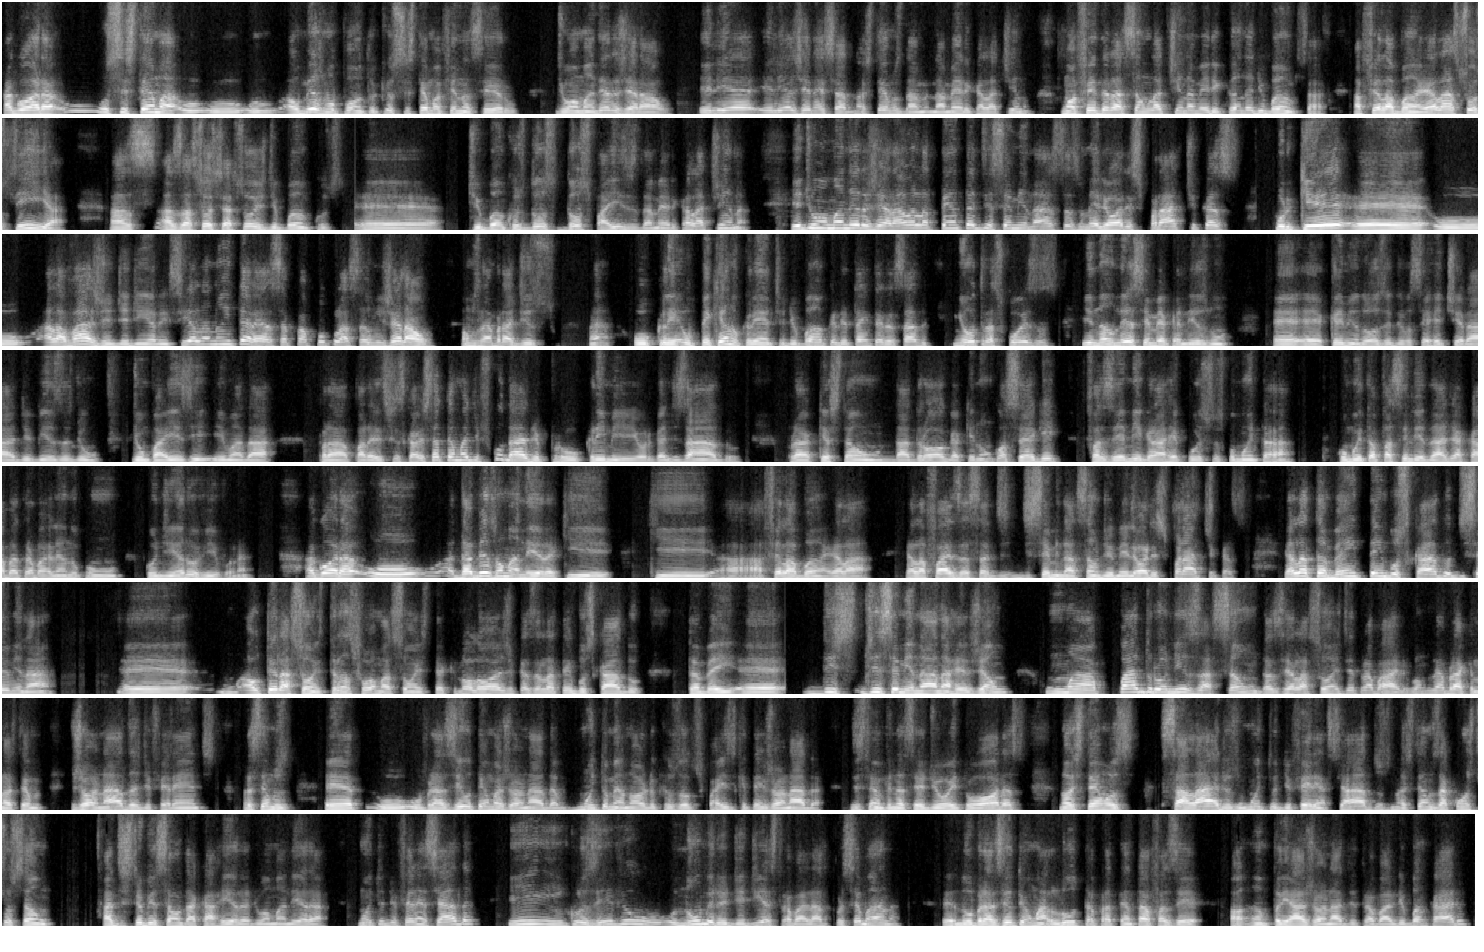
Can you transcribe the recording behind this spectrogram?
Agora, o, o sistema, o, o, ao mesmo ponto que o sistema financeiro, de uma maneira geral, ele é, ele é gerenciado. Nós temos na, na América Latina uma Federação Latino-Americana de Bancos, a, a FELABAN. Ela associa as, as associações de bancos é, de bancos dos, dos países da América Latina e, de uma maneira geral, ela tenta disseminar essas melhores práticas, porque é, o, a lavagem de dinheiro em si ela não interessa para a população em geral. Vamos lembrar disso. Né? O, o pequeno cliente de banco ele está interessado em outras coisas e não nesse mecanismo é, é, criminoso de você retirar divisas de um, de um país e, e mandar para paraíso fiscal. Isso é até uma dificuldade para o crime organizado, para a questão da droga, que não consegue fazer migrar recursos com muita, com muita facilidade e acaba trabalhando com, com dinheiro vivo. Né? Agora, o, da mesma maneira que, que a Felaban ela, ela faz essa disseminação de melhores práticas, ela também tem buscado disseminar é, alterações, transformações tecnológicas, ela tem buscado também é, disseminar na região uma padronização das relações de trabalho. Vamos lembrar que nós temos jornadas diferentes, nós temos é, o, o, Brasil tem uma jornada muito menor do que os outros países que têm jornada de sistema financeiro de oito horas. Nós temos salários muito diferenciados, nós temos a construção, a distribuição da carreira de uma maneira muito diferenciada e, inclusive, o, o número de dias trabalhados por semana. No Brasil, tem uma luta para tentar fazer ampliar a jornada de trabalho de bancário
